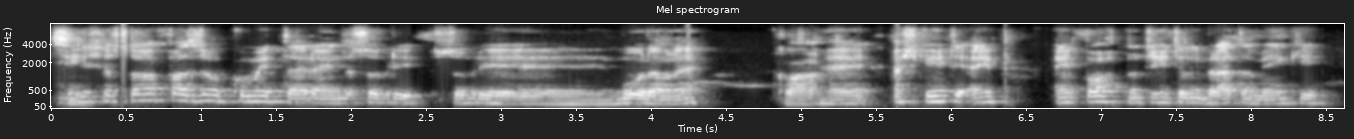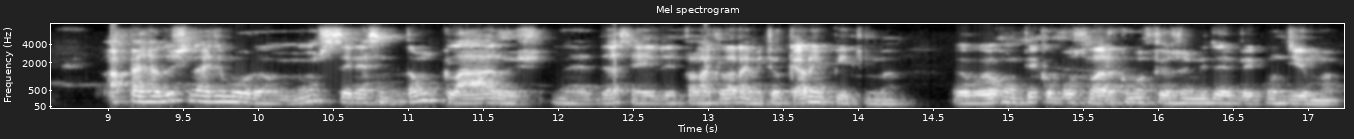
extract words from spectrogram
Sim. Deixa eu só fazer um comentário ainda sobre, sobre Mourão, né? Claro. É, acho que gente, é, é importante a gente lembrar também que, apesar dos sinais de Mourão não serem assim tão claros, né, de, assim, ele falar claramente, eu quero impeachment, eu, eu rompi com o Bolsonaro como fez o MDB com Dilma,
